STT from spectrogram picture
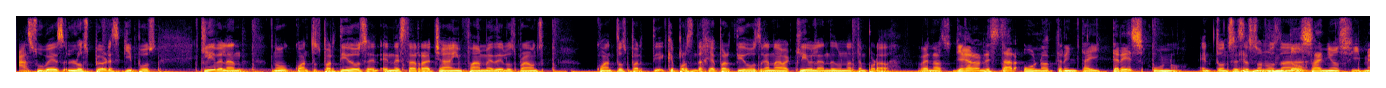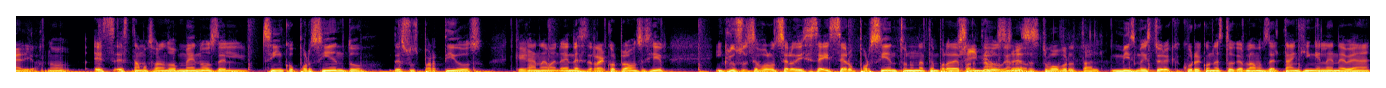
A su vez, los peores equipos, Cleveland, ¿no? ¿Cuántos partidos en, en esta racha infame de los Browns? ¿Cuántos ¿Qué porcentaje de partidos ganaba Cleveland en una temporada? Bueno, llegaron a estar 1.33-1. Entonces eso nos da... Dos años y medio. ¿no? Es, estamos hablando menos del 5% de sus partidos que ganaban. En ese récord, pero vamos a decir, incluso se fueron 0.16, 0% en una temporada de sí, partidos no, ganados. Eso estuvo brutal. Misma historia que ocurre con esto que hablamos del tanking en la NBA.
